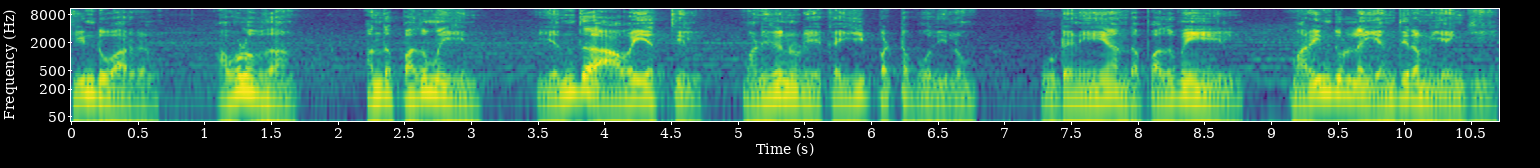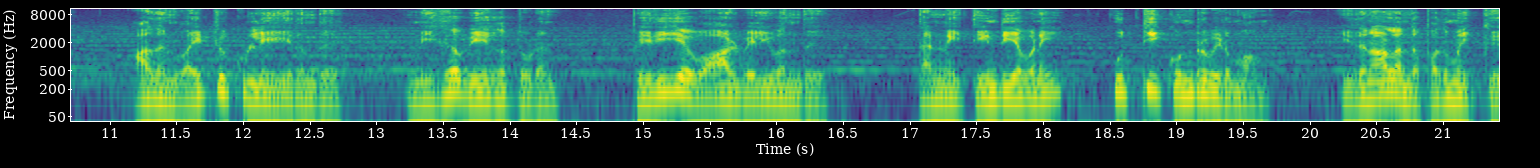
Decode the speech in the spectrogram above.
தீண்டுவார்கள். அவ்வளவுதான். அந்த பதுமையின் எந்த அவயத்தில் மனிதனுடைய கைப்பட்ட போதிலும் உடனே அந்த பதுமையில் மறைந்துள்ள எந்திரம் இயங்கி அதன் வயிற்றுக்குள்ளே இருந்து மிக வேகத்துடன் பெரிய வாள் வெளிவந்து தன்னை தீண்டியவனை குத்தி கொன்றுவிடுமாம். இதனால் அந்த பதுமைக்கு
